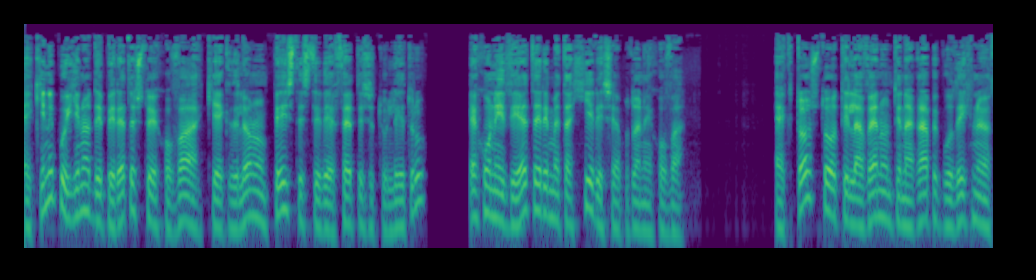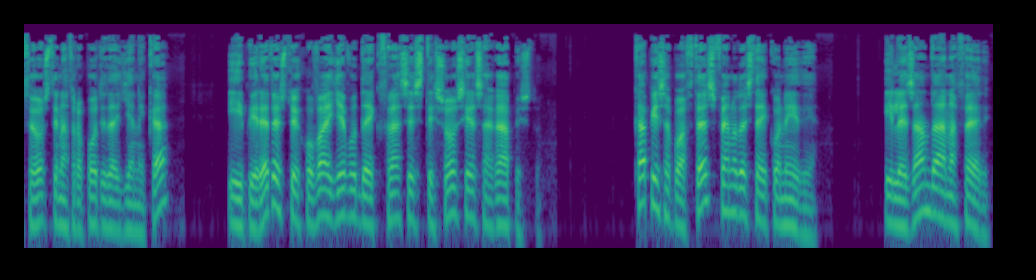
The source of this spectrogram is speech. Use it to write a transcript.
Εκείνοι που γίνονται υπηρέτες του Ιεχωβά και εκδηλώνουν πίστη στη διευθέτηση του λίτρου έχουν ιδιαίτερη μεταχείριση από τον Ιεχωβά. Εκτός του ότι λαβαίνουν την αγάπη που δείχνει ο Θεός στην ανθρωπότητα γενικά, οι υπηρέτες του Ιεχωβά γεύονται εκφράσεις της όσιας αγάπης του. Κάποιες από αυτές φαίνονται στα εικονίδια. Η Λεζάντα αναφέρει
